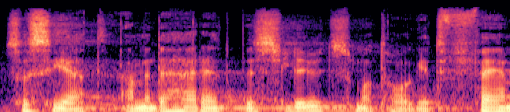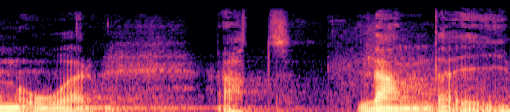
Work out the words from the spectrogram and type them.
så ser jag att ja, men det här är ett beslut som har tagit fem år att landa i.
